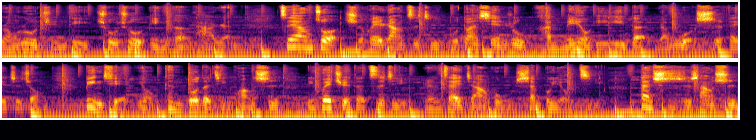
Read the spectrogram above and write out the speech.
融入群体，处处迎合他人。这样做只会让自己不断陷入很没有意义的人我是非之中，并且有更多的情况是，你会觉得自己人在江湖身不由己，但事实上是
